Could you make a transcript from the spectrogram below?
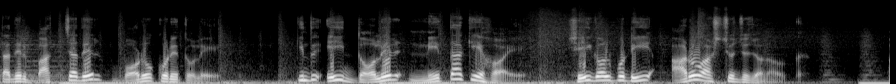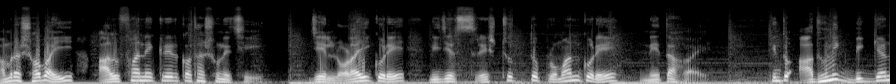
তাদের বাচ্চাদের বড় করে তোলে। কিন্তু এই দলের নেতা কে হয়? সেই গল্পটি আরও আশ্চর্যজনক। আমরা সবাই আলফা নেকড়ের কথা শুনেছি, যে লড়াই করে নিজের শ্রেষ্ঠত্ব প্রমাণ করে নেতা হয়। কিন্তু আধুনিক বিজ্ঞান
